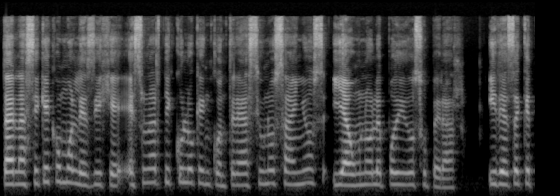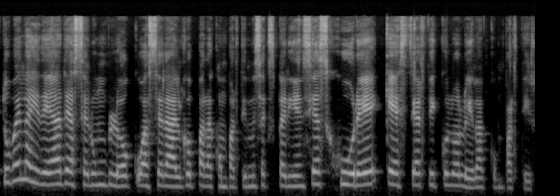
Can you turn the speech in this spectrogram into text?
Tan así que como les dije, es un artículo que encontré hace unos años y aún no lo he podido superar. Y desde que tuve la idea de hacer un blog o hacer algo para compartir mis experiencias, juré que este artículo lo iba a compartir.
